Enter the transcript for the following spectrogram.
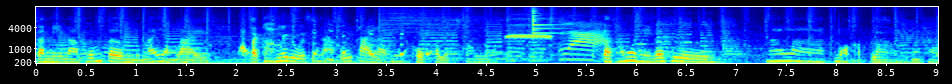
จะมีมาเพิ่มเติมหรือไม่อย่างไร แต่ก็ไม่รู้สินะอุ้ยตายแล้วมีโคคอลเลกชันเลยแต่ทั้งหมดนี้ก็คือน่ารักเหมาะกับเรานะคะ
